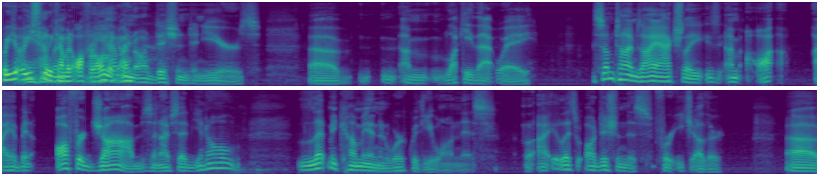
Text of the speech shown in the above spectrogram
Or you, or I you seem to become an offer only I guy. haven't auditioned in years. Uh, I'm lucky that way. Sometimes I actually I'm I have been offered jobs, and I've said, you know, let me come in and work with you on this. I, let's audition this for each other. Uh,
